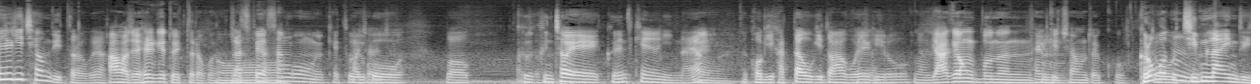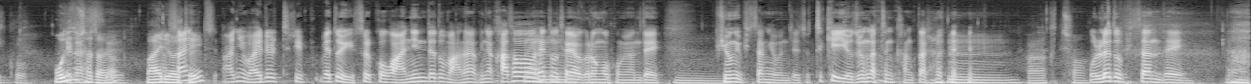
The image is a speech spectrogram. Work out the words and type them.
헬기 체험도 있더라고요. 아 맞아요. 헬기도 있더라고요. 어. 라스베가스 상공 이렇게 돌고 맞아요, 뭐그 맞아요. 근처에 그랜드 캐년이 있나요? 네. 거기 갔다 오기도 하고 맞아요. 헬기로 그냥 야경 보는 헬기 음. 체험도 있고 그런 또 것은 zip line도 있고 어디서 베가스. 찾아요? 마이리얼 트립? 사이트 아니 와그 트립에도 있을 거고 아닌데도 많아요. 그냥 가서 음. 해도 돼요. 그런 거 보면 근데 음. 비용이 비싼 게 문제죠. 특히 요즘 같은 강달러 음, 아 그쵸. 원래도 비싼데 아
